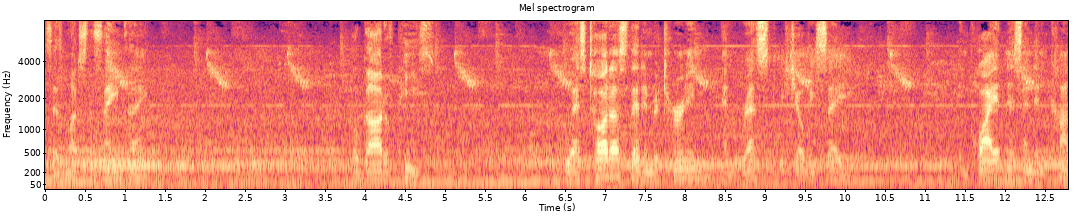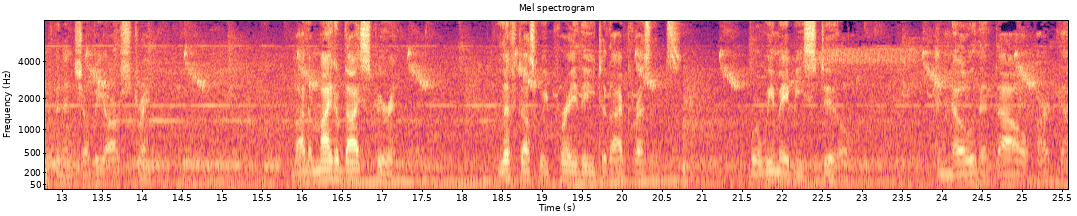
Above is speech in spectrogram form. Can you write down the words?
Says much the same thing. O God of peace, who has taught us that in returning and rest we shall be saved, in quietness and in confidence shall be our strength. By the might of thy Spirit, lift us, we pray thee, to thy presence, where we may be still and know that thou art God,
